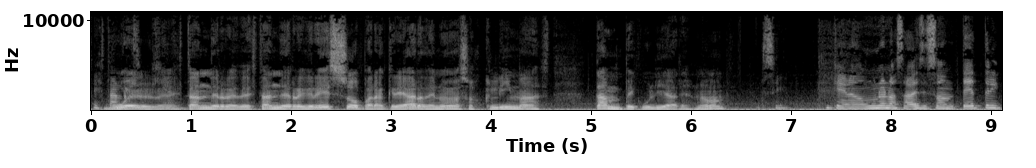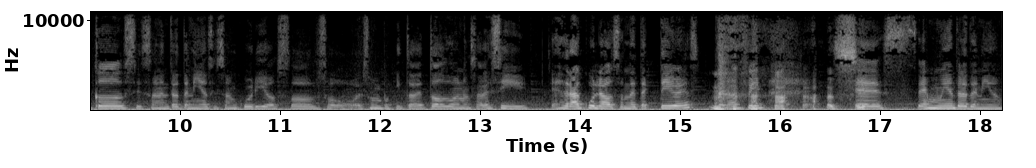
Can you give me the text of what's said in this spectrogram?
Están vuelven, están de, están de regreso para crear de nuevo esos climas tan peculiares, ¿no? Sí. Que no- uno no sabe si son tétricos, si son entretenidos, si son curiosos, o es un poquito de todo. No sabe si es Drácula o son detectives, pero en fin, Sí. es, es muy entretenido.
